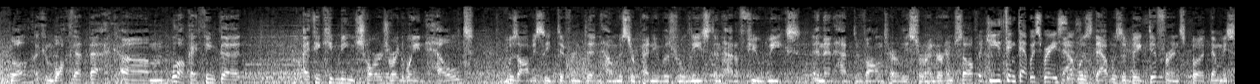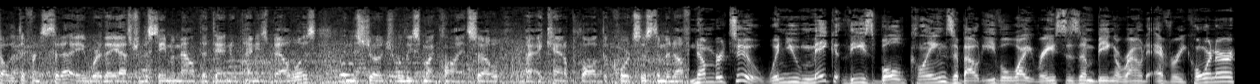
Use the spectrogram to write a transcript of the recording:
Well, I can walk that back. Um, look, I think that I think him being charged right away and held was obviously different than how Mr. Penny was released and had a few weeks and then had to voluntarily surrender himself. But do you think that was racist? That was that was a big difference. But then we saw the difference today, where they asked for the same amount that Daniel Penny's bail was, and this judge released my client. So I, I can't applaud the court system enough. Number two, when you make these bold claims about evil white racism being around every corner,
